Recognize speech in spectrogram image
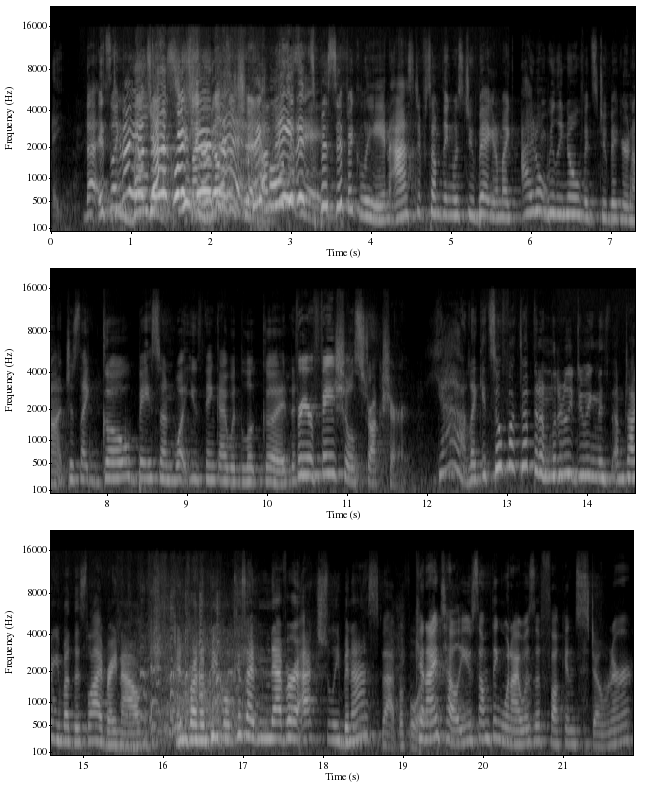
But that, It's like I build answer a- your question? like build a They molded it specifically and asked if something was too big. And I'm like, I don't really know if it's too big or not. Just like go based on what you think I would look good. For your facial structure. Yeah, like it's so fucked up that I'm literally doing this. I'm talking about this live right now in front of people because I've never actually been asked that before. Can I tell you something? When I was a fucking stoner,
